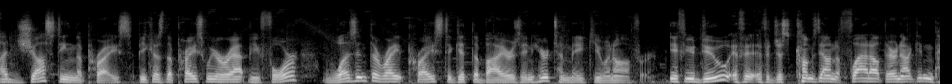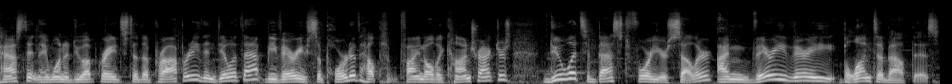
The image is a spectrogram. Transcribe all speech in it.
adjusting the price because the price we were at before wasn't the right price to get the buyers in here to make you an offer. If you do, if it, if it just comes down to flat out they're not getting past it and they want to do upgrades to the property, then deal with that. Be very supportive, help find all the contractors. Do what's best for your seller. I'm very, very blunt about this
